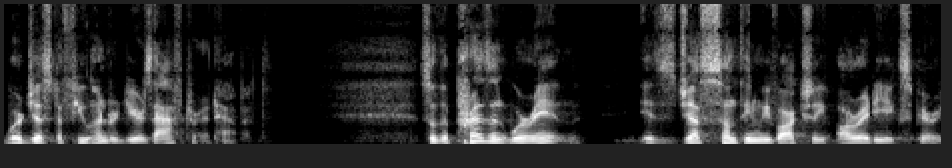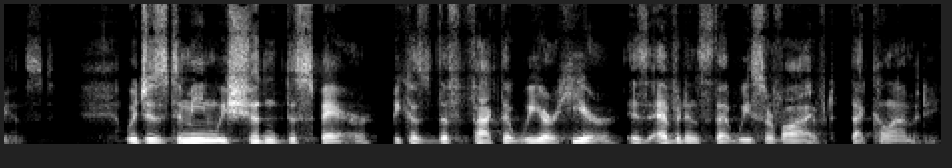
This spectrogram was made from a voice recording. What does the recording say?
We're just a few hundred years after it happened. So, the present we're in is just something we've actually already experienced, which is to mean we shouldn't despair because the fact that we are here is evidence that we survived that calamity.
